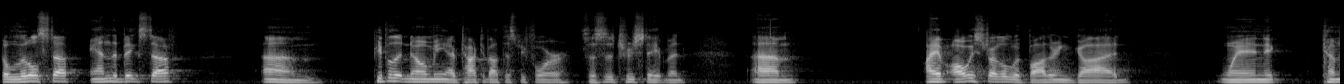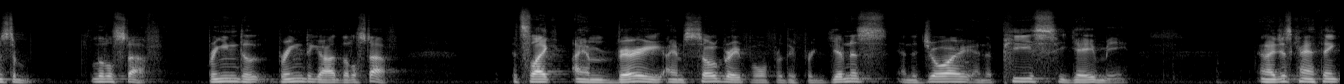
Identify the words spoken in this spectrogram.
The little stuff and the big stuff. Um, people that know me, I've talked about this before, so this is a true statement. Um, I have always struggled with bothering God when it comes to little stuff, bringing to, bringing to God little stuff. It's like I am very, I am so grateful for the forgiveness and the joy and the peace He gave me. And I just kind of think,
